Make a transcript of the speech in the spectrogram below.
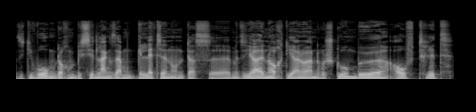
sich die Wogen doch ein bisschen langsam glätten und dass äh, mit Sicherheit noch die eine oder andere Sturmböe auftritt.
